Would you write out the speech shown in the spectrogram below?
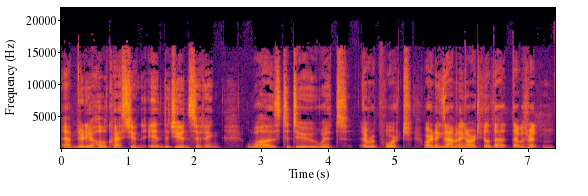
um, nearly a whole question in the June sitting was to do with a report or an examining article that, that was written,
